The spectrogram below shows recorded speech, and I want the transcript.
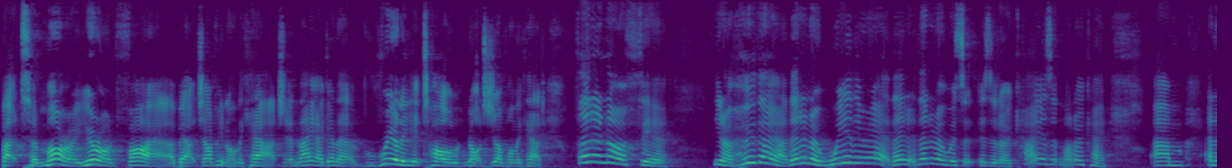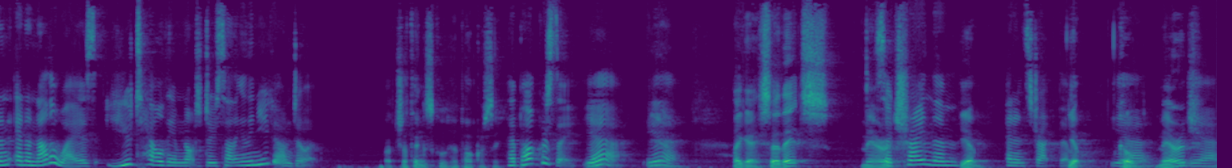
But tomorrow you're on fire about jumping on the couch and they are going to really get told not to jump on the couch. They don't know if they're, you know, who they are. They don't know where they're at. They, they don't know is it, is it okay? Is it not okay? Um, and, and another way is you tell them not to do something and then you go and do it. Which I think is called hypocrisy. Hypocrisy. Yeah. Yeah. Yeah. Okay, so that's marriage. So train them yep. and instruct them. Yep. Cool. Yeah. Marriage. Yeah.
